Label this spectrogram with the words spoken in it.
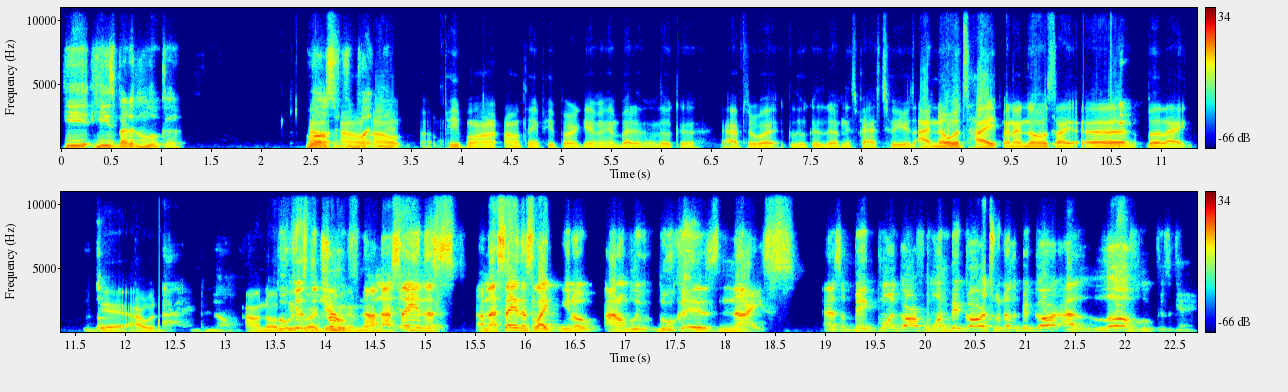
He he's better than Luka. Who else would you put I people aren't, I don't think people are giving him better than Luka after what Luka's done these past two years. I know it's hype and I know it's like uh, but like yeah, I would No. I don't know if Luka is the truth. Now, I'm not saying this. I'm not saying this like you know. I don't believe Luka is nice as a big point guard from one big guard to another big guard. I love Luka's game,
